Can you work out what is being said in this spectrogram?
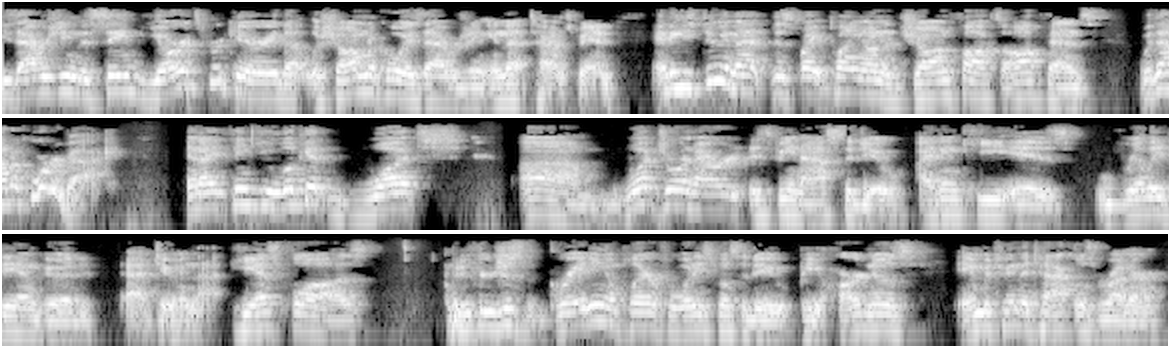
He's averaging the same yards per carry that LeSean McCoy is averaging in that time span. And he's doing that despite playing on a John Fox offense without a quarterback. And I think you look at what, um, what Jordan Howard is being asked to do. I think he is really damn good at doing that. He has flaws, but if you're just grading a player for what he's supposed to do, be hard nosed in between the tackles runner,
